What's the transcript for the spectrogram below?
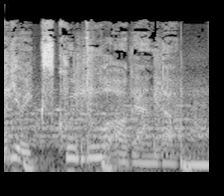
Radio X Kulturagenda.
